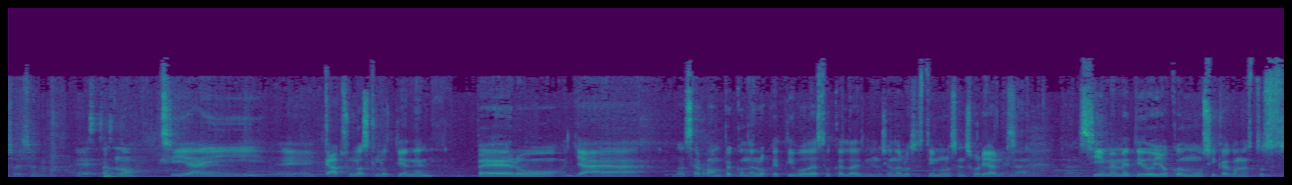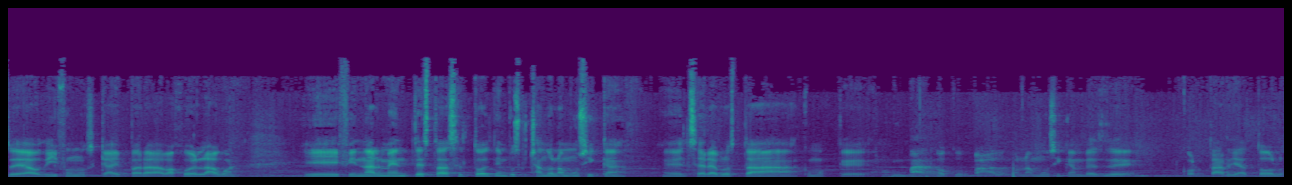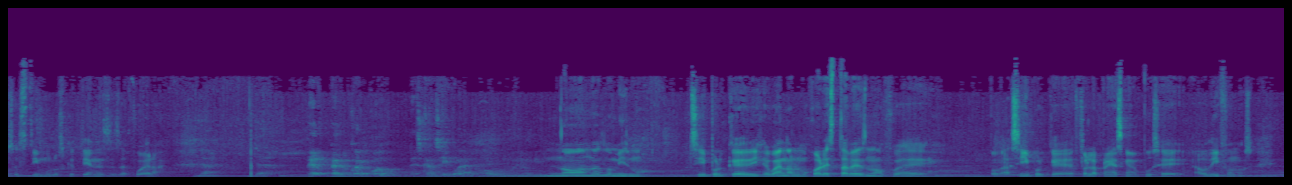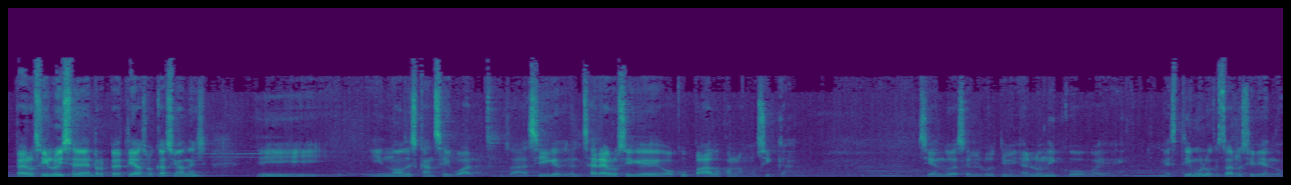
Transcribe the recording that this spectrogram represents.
Eso, eso no. Estas no. Sí hay eh, cápsulas que lo tienen, pero ya se rompe con el objetivo de esto que es la disminución de los estímulos sensoriales. Claro, claro. Sí me he metido yo con música, con estos eh, audífonos que hay para abajo del agua y finalmente estás todo el tiempo escuchando la música. El cerebro está como que Ocupado. ocupado con la música en vez de cortar ya todos los estímulos que tienes desde afuera. Ya, ya. Pero, pero el cuerpo descansa igual o no es lo mismo. No, no es lo mismo. Sí, porque dije, bueno, a lo mejor esta vez no fue así porque fue la primera vez que me puse audífonos, pero sí lo hice en repetidas ocasiones y, y no descansa igual. O sea, sigue, el cerebro sigue ocupado con la música, siendo ese el, ultim- el único eh, estímulo que estás recibiendo.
